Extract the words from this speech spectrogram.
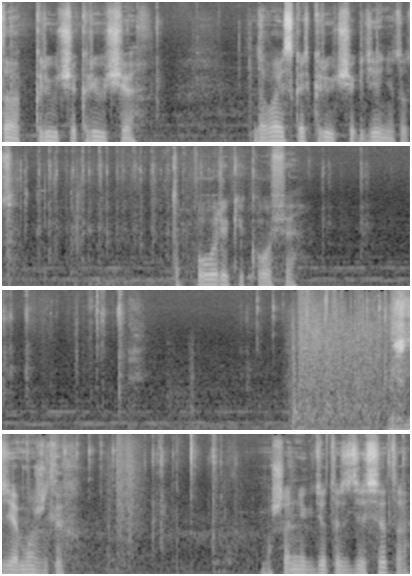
Так, крюча, крюча. Давай искать крюча. Где они тут? Топорик и кофе. Подожди, может их... Может они где-то здесь это...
